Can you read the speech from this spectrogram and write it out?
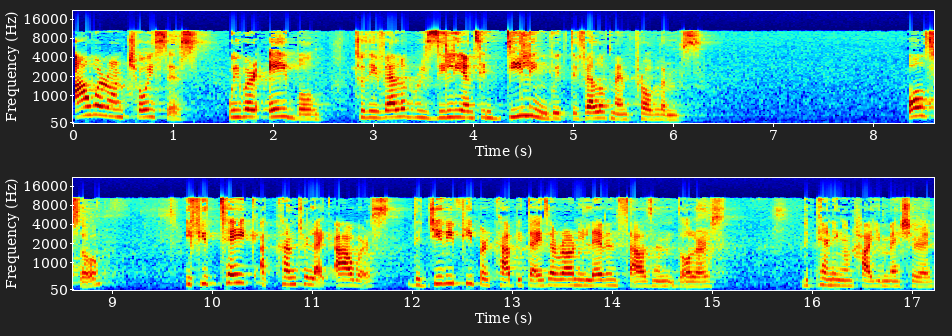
our own choices, we were able to develop resilience in dealing with development problems. Also, if you take a country like ours, the GDP per capita is around $11,000, depending on how you measure it.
